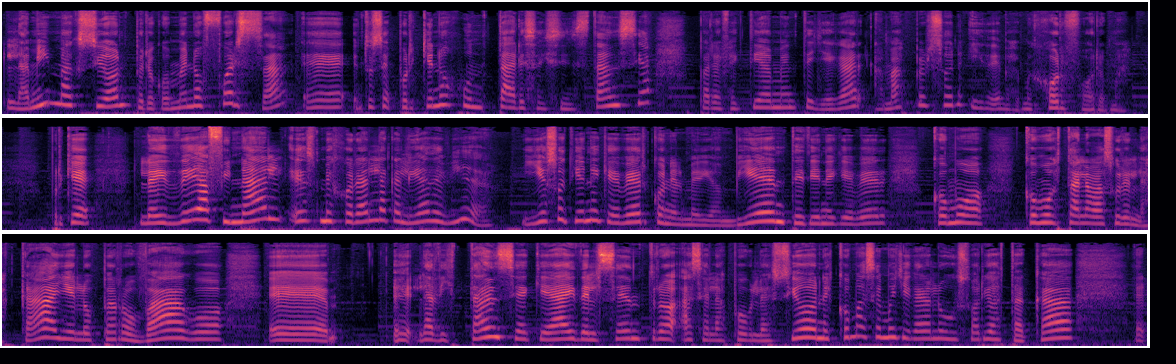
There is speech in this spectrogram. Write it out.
la misma acción, pero con menos fuerza. Eh, entonces, ¿por qué no juntar esas instancias para efectivamente llegar a más personas y de mejor forma? Porque la idea final es mejorar la calidad de vida. Y eso tiene que ver con el medio ambiente, tiene que ver cómo, cómo está la basura en las calles, los perros vagos, eh, eh, la distancia que hay del centro hacia las poblaciones, cómo hacemos llegar a los usuarios hasta acá. Eh,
